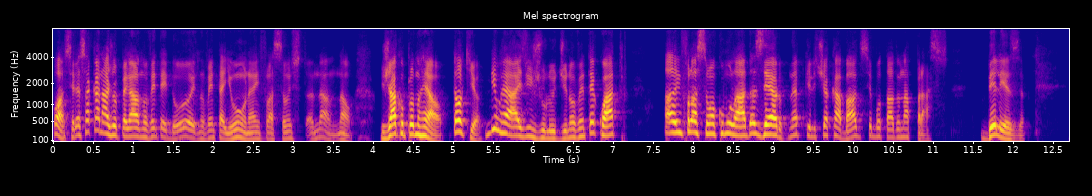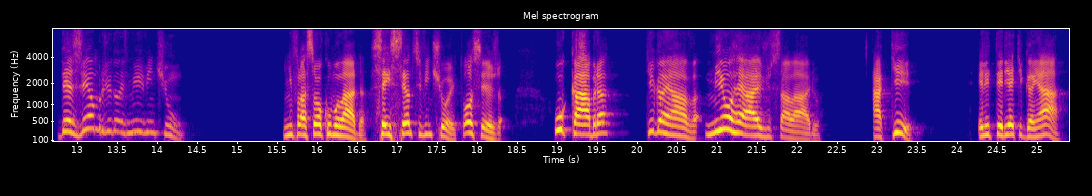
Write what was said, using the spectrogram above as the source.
Pô, seria sacanagem eu pegar 92, 91, né? Inflação. Não, não. Já com o plano real. Então, aqui, ó, mil reais em julho de 94, a inflação acumulada zero, né? Porque ele tinha acabado de ser botado na praça. Beleza. Dezembro de 2021, inflação acumulada 628. Ou seja, o cabra que ganhava mil reais de salário aqui, ele teria que ganhar,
